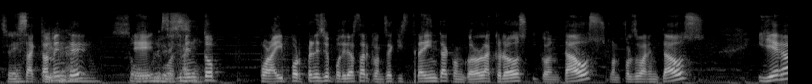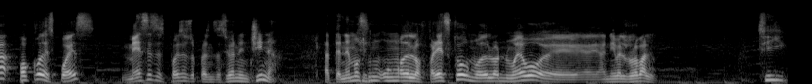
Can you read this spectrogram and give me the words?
sí. Exactamente. Murano, Soul, eh, el segmento por ahí por precio podría estar con CX30, con Corolla Cross y con Taos, con Volkswagen Taos. Y llega poco después, meses después de su presentación en China. La tenemos sí. un, un, modelo fresco, un modelo nuevo eh, a nivel global. Sí,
